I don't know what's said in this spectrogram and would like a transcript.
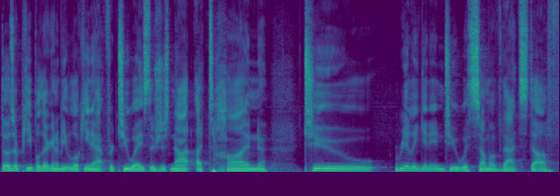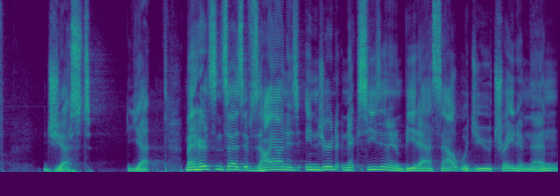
those are people they're going to be looking at for two ways. There's just not a ton to really get into with some of that stuff just yet. Matt Harrison says if Zion is injured next season and Embiid asks out, would you trade him then?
